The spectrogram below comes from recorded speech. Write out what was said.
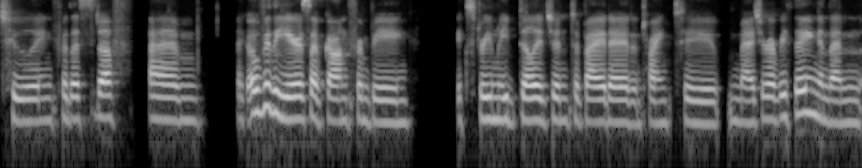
tooling for this stuff. Um, like over the years, I've gone from being extremely diligent about it and trying to measure everything, and then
